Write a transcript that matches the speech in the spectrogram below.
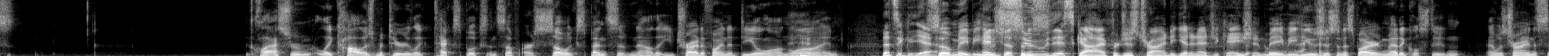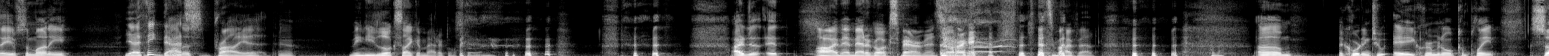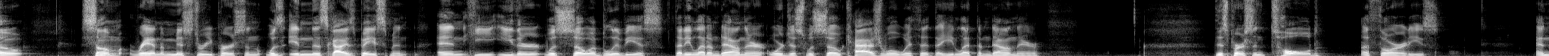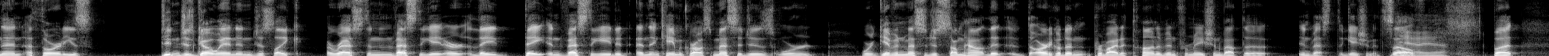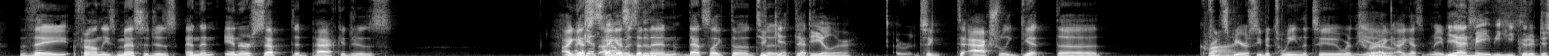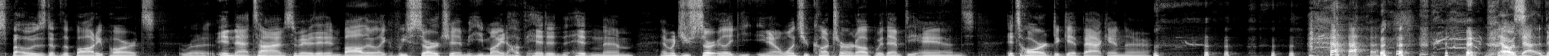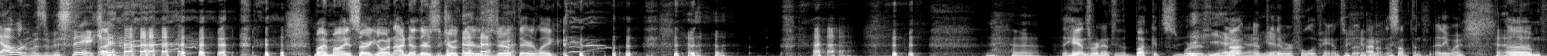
classroom, like college material, like textbooks and stuff are so expensive now that you try to find a deal online. That's a good, yeah. So maybe he and was just sue ass- this guy for just trying to get an education. Maybe he was just an aspiring medical student and was trying to save some money. yeah, I think that's this- probably it. Yeah. I mean, he looks like a medical student. I just it oh, I meant medical experiment. Sorry, that's my bad. um according to a criminal complaint. So some random mystery person was in this guy's basement and he either was so oblivious that he let him down there or just was so casual with it that he let them down there. This person told authorities and then authorities didn't just go in and just like arrest and investigate or they they investigated and then came across messages or were given messages somehow that the article doesn't provide a ton of information about the investigation itself. Yeah, yeah. but they found these messages and then intercepted packages. I guess guess I guess, to the- then that's like the To get the dealer. to to actually get the crime. conspiracy between the two or the, yeah I, I guess maybe Yeah, and maybe he could have disposed of the body parts right in that time, so maybe they didn't bother. Like if we search him, he might have hidden hidden them. And once you search, like you know, once you cut, turn up with empty hands, it's hard to get back in there. that, was- that, that one was a mistake. my mind started going I know there's a joke there there's a joke there like the hands weren't empty the buckets were Yeah, not yeah, empty yeah. they were full of hands but I don't know something anyway um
